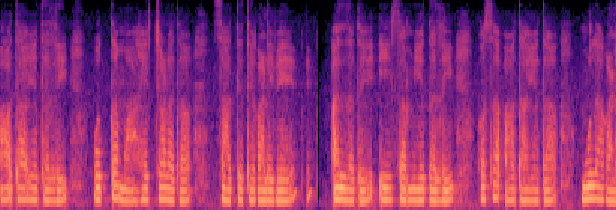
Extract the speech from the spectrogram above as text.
ಆದಾಯದಲ್ಲಿ ಉತ್ತಮ ಹೆಚ್ಚಳದ ಸಾಧ್ಯತೆಗಳಿವೆ. ಅಲ್ಲದೆ ಈ ಸಮಯದಲ್ಲಿ ಹೊಸ ಆದಾಯದ ಮೂಲಗಳ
